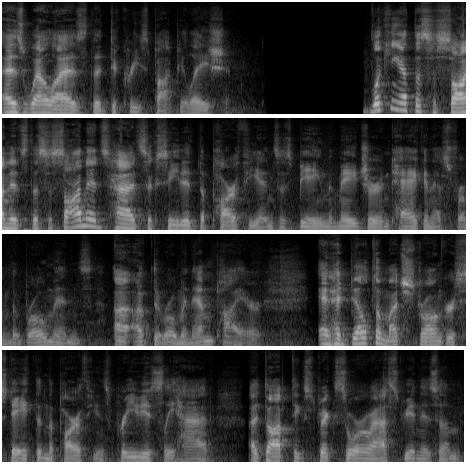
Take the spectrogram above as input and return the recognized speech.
as well as the decreased population. Looking at the Sassanids, the Sassanids had succeeded the Parthians as being the major antagonists from the Romans uh, of the Roman Empire, and had built a much stronger state than the Parthians previously had, adopting strict Zoroastrianism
